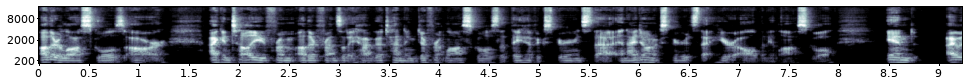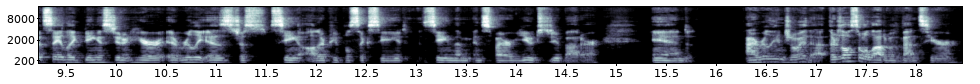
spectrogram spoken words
other law schools are. I can tell you from other friends that I have attending different law schools that they have experienced that. And I don't experience that here at Albany Law School. And I would say, like being a student here, it really is just seeing other people succeed, seeing them inspire you to do better. And I really enjoy that. There's also a lot of events here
